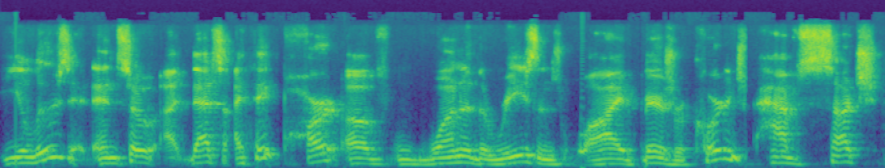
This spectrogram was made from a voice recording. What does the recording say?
you lose it. And so uh, that's I think part of one of the reasons why Bear's recordings have such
